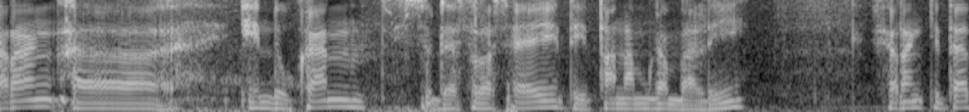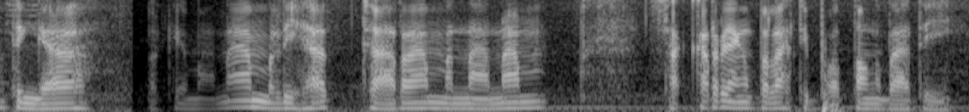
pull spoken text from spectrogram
Sekarang eh, indukan sudah selesai ditanam kembali. Sekarang kita tinggal bagaimana melihat cara menanam sakar yang telah dipotong tadi.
